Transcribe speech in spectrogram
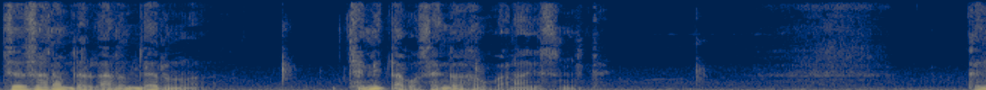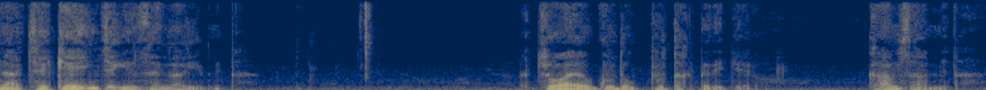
저 사람들 나름대로는 재밌다고 생각하고 안 하겠습니까? 그냥 제 개인적인 생각입니다. 좋아요, 구독 부탁드릴게요. 감사합니다.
